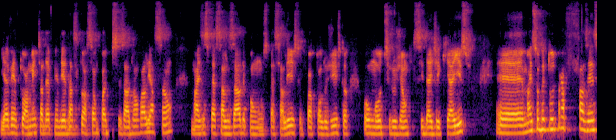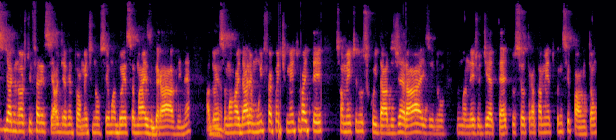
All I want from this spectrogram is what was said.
e eventualmente, a depender da situação, pode precisar de uma avaliação mais especializada, com um especialista, um proctologista ou um outro cirurgião que se dedique a isso, é, mas sobretudo para fazer esse diagnóstico diferencial de eventualmente não ser uma doença mais grave, né? A doença é. hemorroidária muito frequentemente vai ter somente nos cuidados gerais e no, no manejo dietético o seu tratamento principal. Então,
